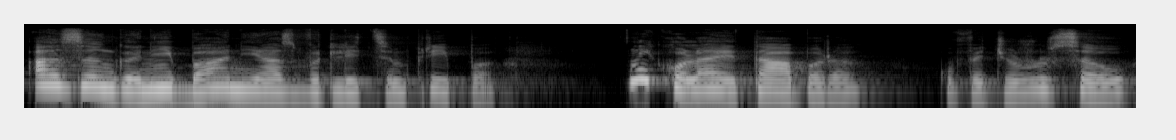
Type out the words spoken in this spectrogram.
a zângăni banii azvârliți în pripă. Nicolae Tabără, cu feciorul său,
